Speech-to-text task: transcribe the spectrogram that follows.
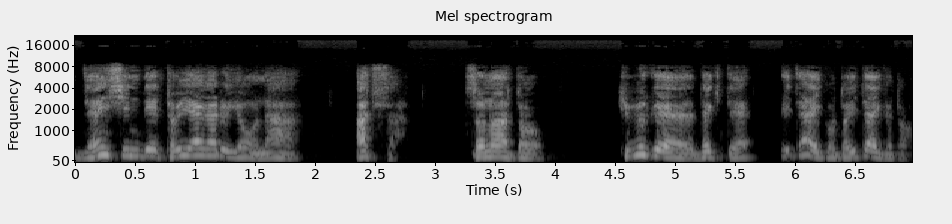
全身で飛び上がるような暑さ。その後、皮膚ができて痛いこと痛いこと。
